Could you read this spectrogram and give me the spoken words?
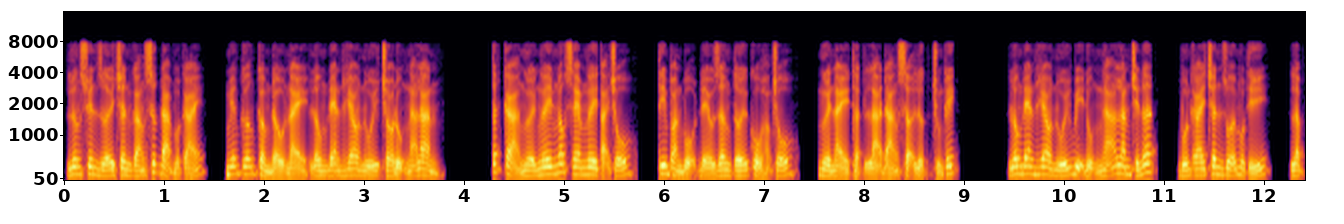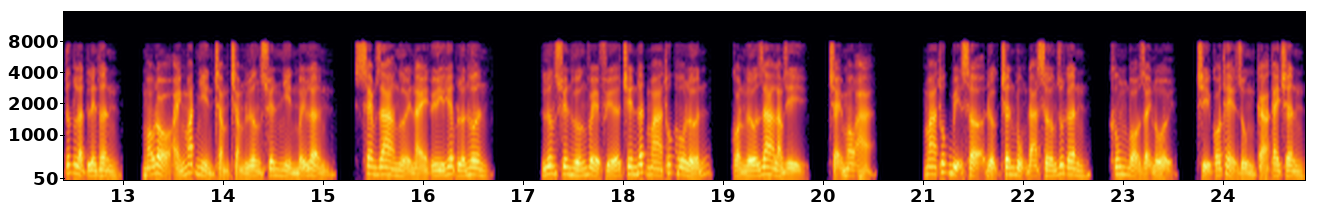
lương xuyên dưới chân gắng sức đạp một cái miễn cưỡng cầm đầu này lông đen heo núi cho đụng ngã lan tất cả người ngây ngốc xem ngây tại chỗ tim toàn bộ đều dâng tới cổ họng chỗ người này thật là đáng sợ lực trùng kích lông đen heo núi bị đụng ngã lăn trên đất bốn cái chân rỗi một tí, lập tức lật lên thân, máu đỏ ánh mắt nhìn chằm chằm lương xuyên nhìn mấy lần, xem ra người này uy hiếp lớn hơn. Lương xuyên hướng về phía trên đất ma thúc hô lớn, còn nỡ ra làm gì? Chạy mau à? Ma thúc bị sợ được chân bụng đã sớm rút gân, không bỏ dậy nổi, chỉ có thể dùng cả tay chân,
